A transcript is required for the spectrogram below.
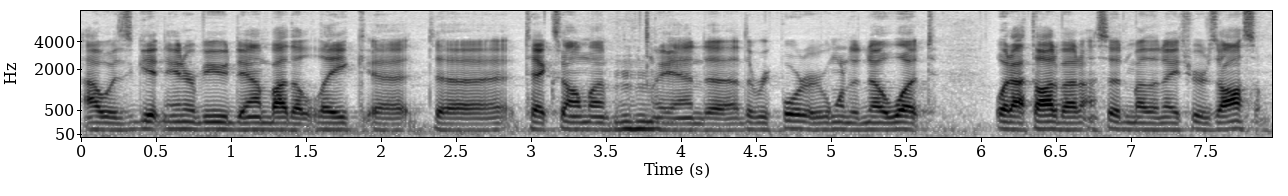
I was getting interviewed down by the lake at uh, Texoma, mm -hmm. and uh, the reporter wanted to know what what I thought about it. I said, Mother Nature is awesome.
